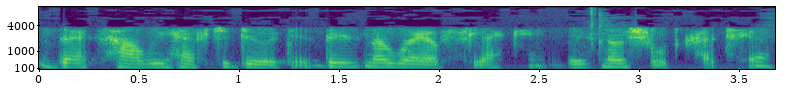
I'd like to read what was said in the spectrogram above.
That's how we have to do it. There's no way of slacking. There's no shortcut here.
